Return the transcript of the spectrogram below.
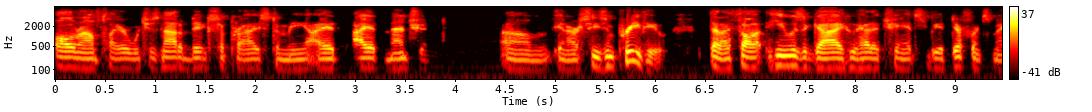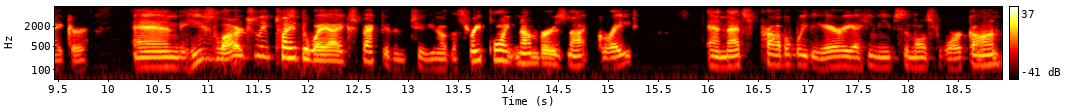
all-around player, which is not a big surprise to me. I had I had mentioned um, in our season preview that I thought he was a guy who had a chance to be a difference maker. And he's largely played the way I expected him to. You know, the three point number is not great, and that's probably the area he needs the most work on.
